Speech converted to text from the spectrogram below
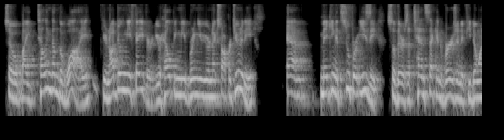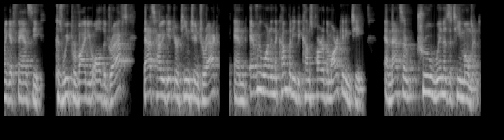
So by telling them the why, you're not doing me a favor, you're helping me bring you your next opportunity and making it super easy. So there's a 10 second version if you don't want to get fancy because we provide you all the drafts. That's how you get your team to interact and everyone in the company becomes part of the marketing team. And that's a true win as a team moment.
